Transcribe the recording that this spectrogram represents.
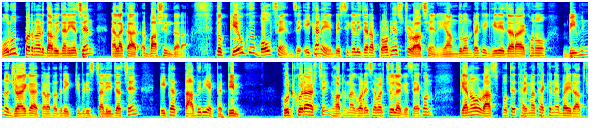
মরুদ পাঠানোর দাবি জানিয়েছেন এলাকার বাসিন্দারা। তো কেউ কেউ বলছেন যে এখানে বেসিক্যালি যারা প্রটেস্টর আছেন, এই আন্দোলনটাকে ঘিরে যারা এখনও বিভিন্ন জায়গায় তারা তাদের অ্যাক্টিভিটিস চালিয়ে যাচ্ছেন, এটা তাদেরই একটা টিম হুট করে আসছে, ঘটনা ঘটেছে, আবার চলে গেছে। এখন কেন রাজপথে থাইমা থাকে না ভাই, রাত্র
